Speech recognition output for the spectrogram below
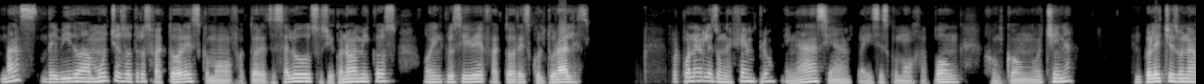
más debido a muchos otros factores como factores de salud, socioeconómicos o inclusive factores culturales. Por ponerles un ejemplo, en Asia, países como Japón, Hong Kong o China, el colecho es una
